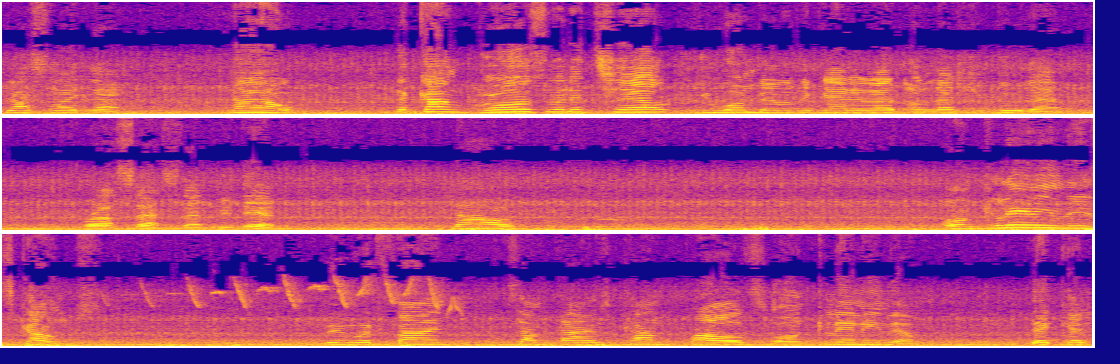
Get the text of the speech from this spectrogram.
just like that. Now, the conch grows with its shell. You won't be able to get it out unless you do that process that we did. Now, on cleaning these conchs, we would find sometimes conch pearls on cleaning them. They can,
